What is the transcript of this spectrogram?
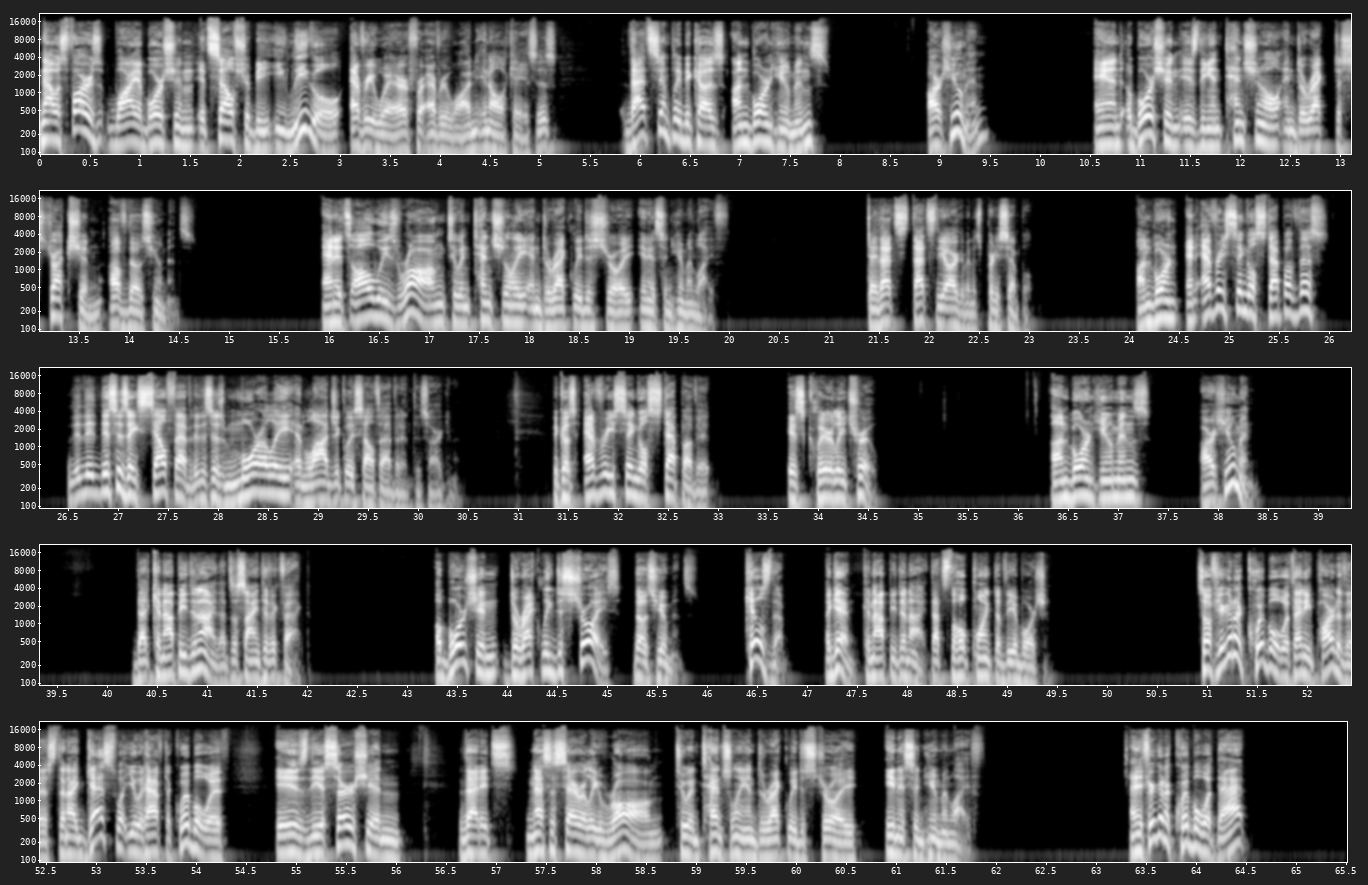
Now, as far as why abortion itself should be illegal everywhere for everyone in all cases, that's simply because unborn humans are human, and abortion is the intentional and direct destruction of those humans. And it's always wrong to intentionally and directly destroy innocent human life. Okay, that's, that's the argument. It's pretty simple. Unborn, and every single step of this, this is a self evident, this is morally and logically self evident, this argument. Because every single step of it is clearly true. Unborn humans are human. That cannot be denied. That's a scientific fact. Abortion directly destroys those humans, kills them. Again, cannot be denied. That's the whole point of the abortion. So if you're going to quibble with any part of this, then I guess what you would have to quibble with is the assertion that it's necessarily wrong to intentionally and directly destroy innocent human life. And if you're going to quibble with that,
